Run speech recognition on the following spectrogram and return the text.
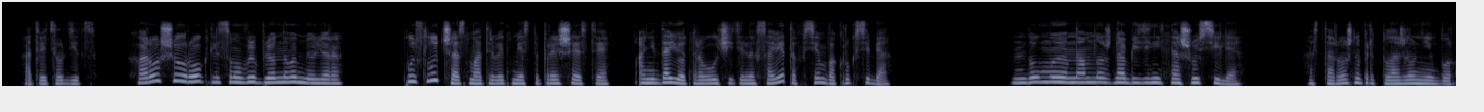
— ответил Диц. «Хороший урок для самовлюбленного Мюллера. Пусть лучше осматривает место происшествия, а не дает нравоучительных советов всем вокруг себя». «Думаю, нам нужно объединить наши усилия», — осторожно предположил Никбур.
